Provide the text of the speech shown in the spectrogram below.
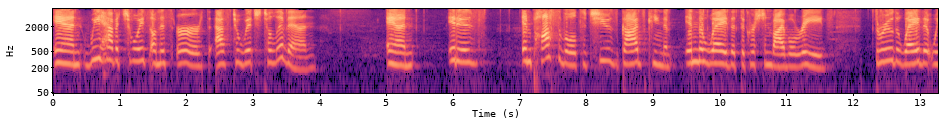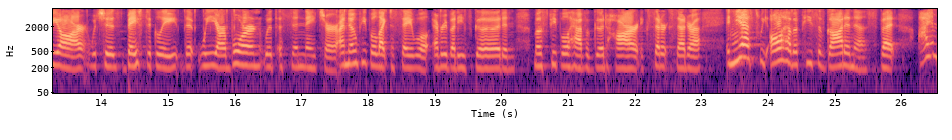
And we have a choice on this earth as to which to live in. And it is impossible to choose God's kingdom in the way that the Christian Bible reads through the way that we are, which is basically that we are born with a sin nature. I know people like to say, well, everybody's good and most people have a good heart, etc., etc. And yes, we all have a piece of God in us, but I am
